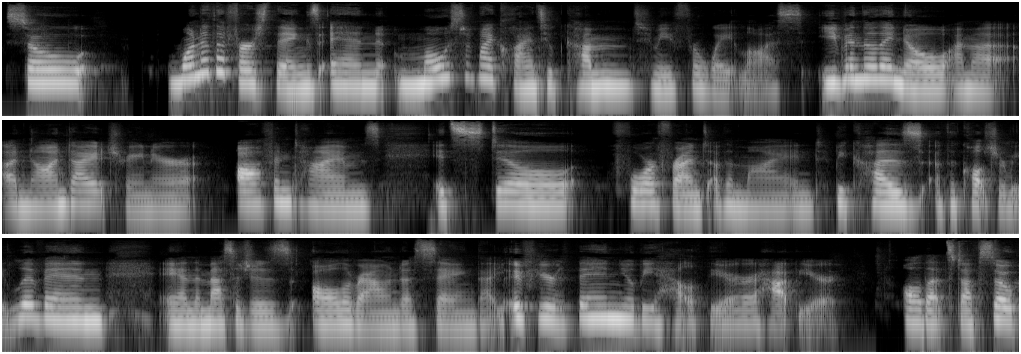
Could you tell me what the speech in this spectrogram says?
So, one of the first things, and most of my clients who come to me for weight loss, even though they know I'm a, a non diet trainer, oftentimes it's still forefront of the mind because of the culture we live in and the messages all around us saying that if you're thin, you'll be healthier, happier, all that stuff. So,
